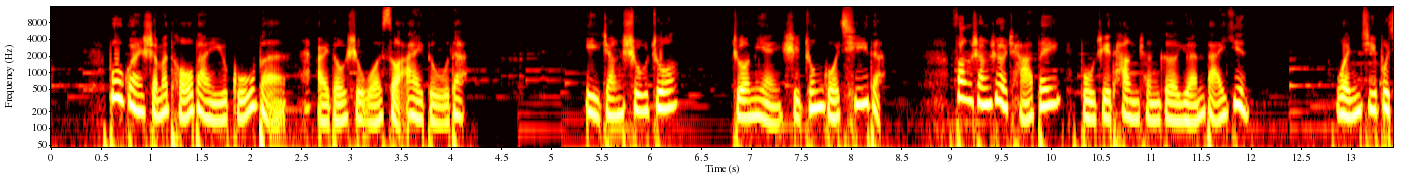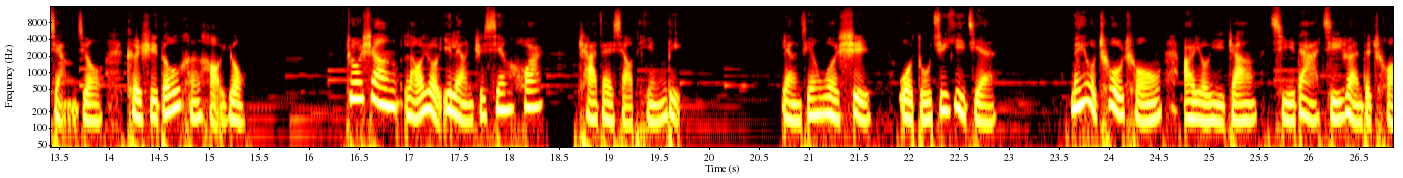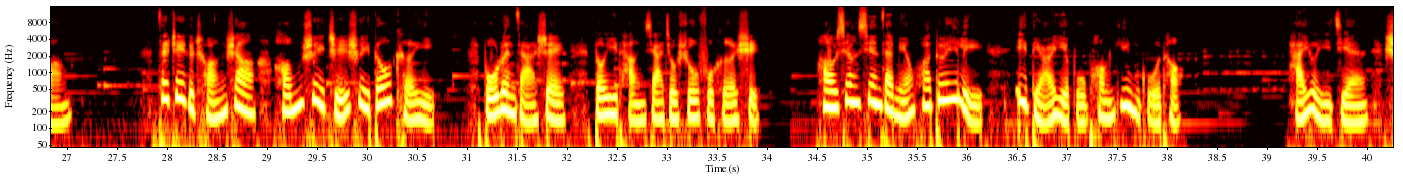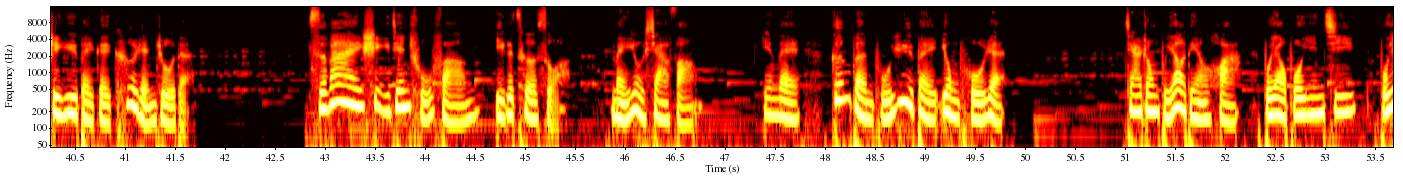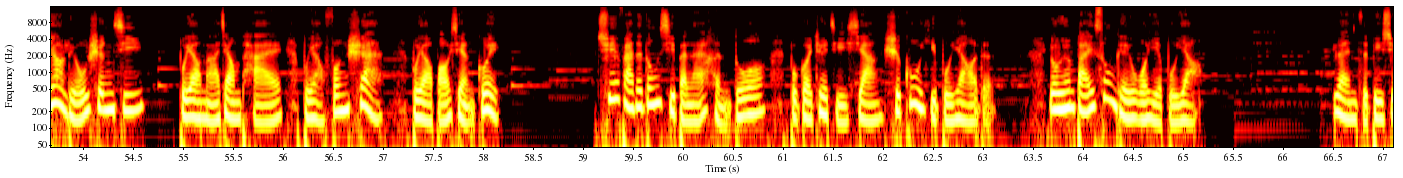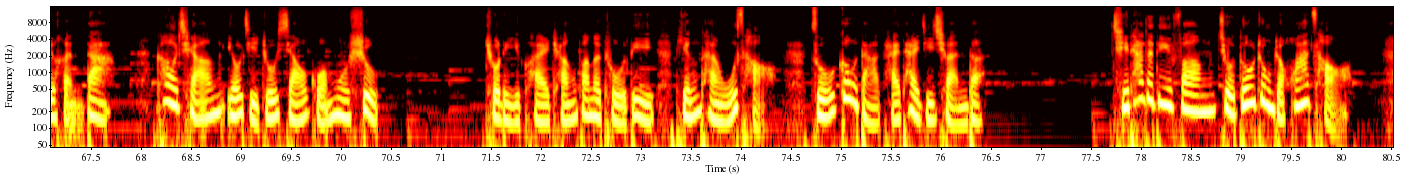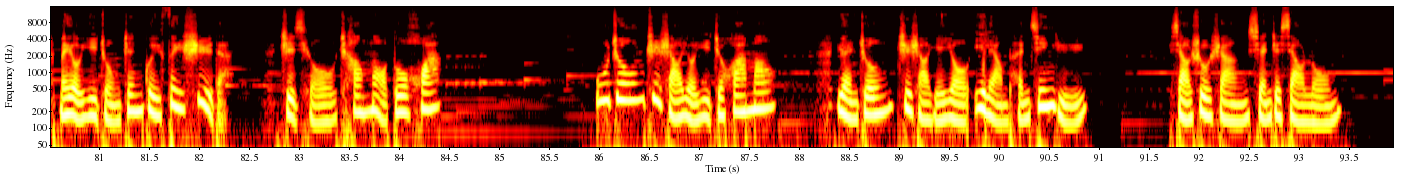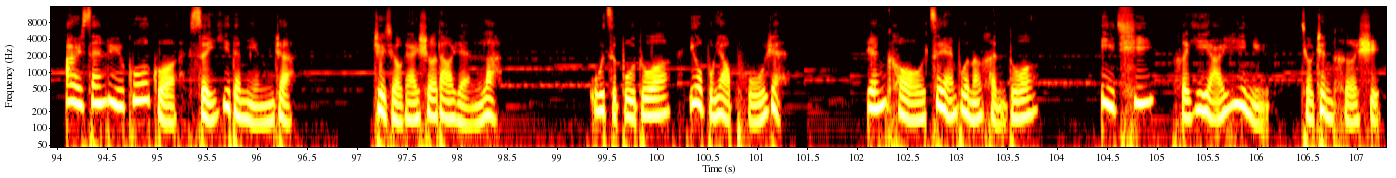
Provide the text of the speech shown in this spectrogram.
不管什么头版与古本，而都是我所爱读的。一张书桌，桌面是中国漆的，放上热茶杯，不至烫成个圆白印。文具不讲究，可是都很好用。桌上老有一两只鲜花，插在小瓶里。两间卧室，我独居一间，没有臭虫，而有一张极大极软的床。在这个床上横睡直睡都可以，不论咋睡，都一躺下就舒服合适，好像陷在棉花堆里，一点儿也不碰硬骨头。还有一间是预备给客人住的。此外是一间厨房，一个厕所，没有下房，因为根本不预备用仆人。家中不要电话，不要播音机，不要留声机，不要麻将牌，不要风扇。不要保险柜，缺乏的东西本来很多，不过这几项是故意不要的。有人白送给我也不要。院子必须很大，靠墙有几株小果木树，除了一块长方的土地，平坦无草，足够打开太极拳的。其他的地方就都种着花草，没有一种珍贵费事的，只求昌茂多花。屋中至少有一只花猫，院中至少也有一两盆金鱼，小树上悬着小龙，二三绿蝈蝈随意的鸣着，这就该说到人了。屋子不多，又不要仆人，人口自然不能很多，一妻和一儿一女就正合适。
